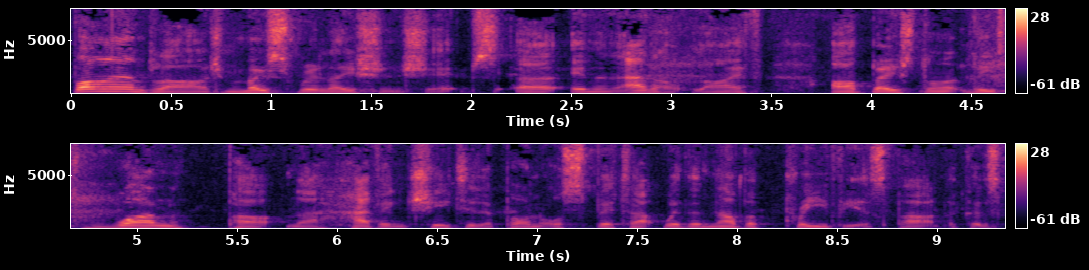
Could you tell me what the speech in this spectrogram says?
By and large, most relationships uh, in an adult life are based on at least one partner having cheated upon or split up with another previous partner because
